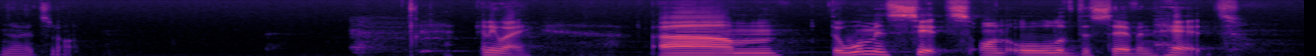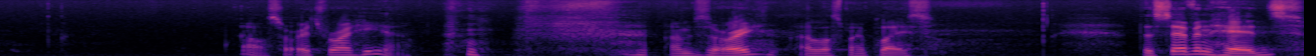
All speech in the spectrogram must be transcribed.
No, it's not. Anyway, um, the woman sits on all of the seven heads. Oh, sorry, it's right here. I'm sorry, I lost my place. The seven heads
